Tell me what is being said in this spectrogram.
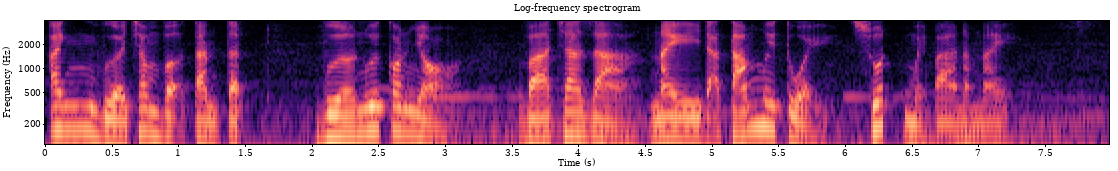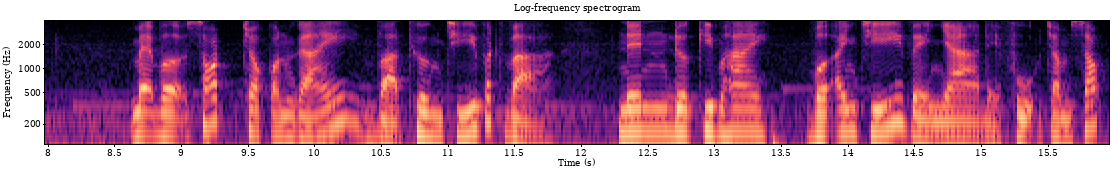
Anh vừa chăm vợ tàn tật, vừa nuôi con nhỏ và cha già nay đã 80 tuổi suốt 13 năm nay. Mẹ vợ sót cho con gái và thương Chí vất vả nên đưa Kim Hai, vợ anh Chí về nhà để phụ chăm sóc.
